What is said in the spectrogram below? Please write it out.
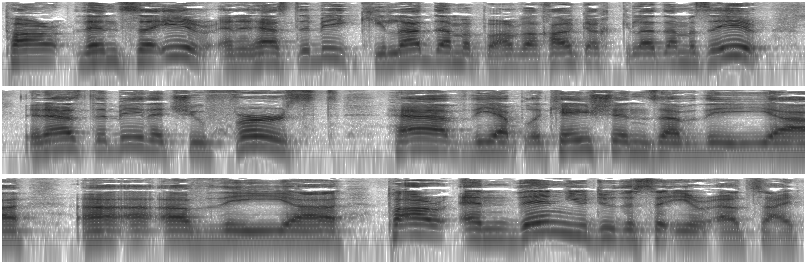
par then sa'ir, and it has to be par sa'ir. It has to be that you first have the applications of the uh, uh, uh, of the uh, par, and then you do the sa'ir outside.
